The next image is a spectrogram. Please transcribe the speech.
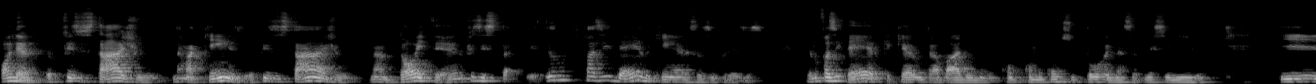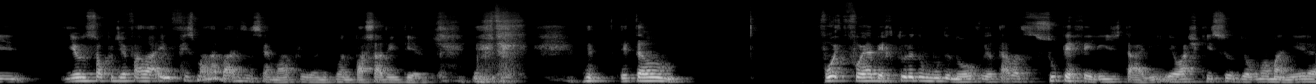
Olha, eu fiz estágio na Mackenzie, eu fiz estágio na Deuter, eu fiz. Eu não fazia ideia do quem eram essas empresas. Eu não fazia ideia do que era um trabalho no, como, consultor nessa, nesse nível. E, e, eu só podia falar, eu fiz malabares no semáforo o ano, o ano passado inteiro. então, foi, foi a abertura do mundo novo, eu estava super feliz de estar ali. Eu acho que isso, de alguma maneira,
